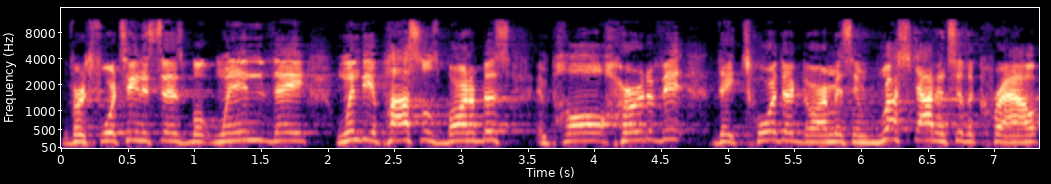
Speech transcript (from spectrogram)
Verse 14 it says, But when they when the apostles Barnabas and Paul heard of it, they tore their garments and rushed out into the crowd,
